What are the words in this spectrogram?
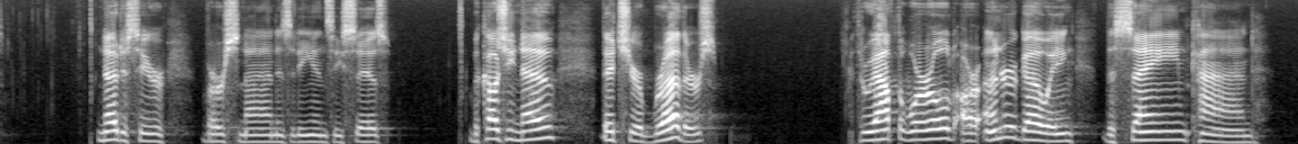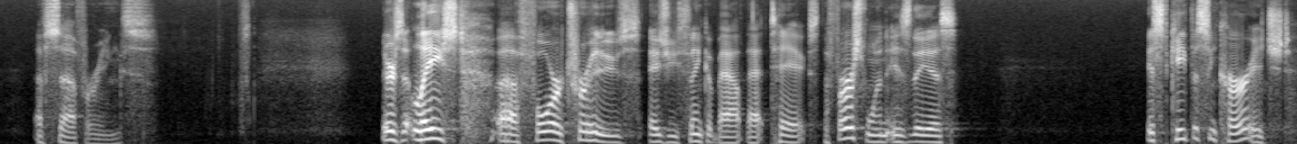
Notice here, verse 9, as it ends, he says, Because you know that your brothers throughout the world are undergoing the same kind of sufferings. There's at least uh, four truths as you think about that text. The first one is this it's to keep us encouraged.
